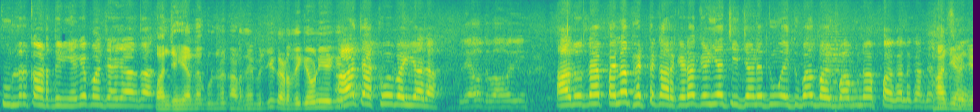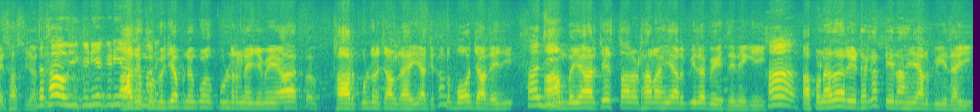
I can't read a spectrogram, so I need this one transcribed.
ਕੂਲਰ ਕੱਟ ਦੇਣੀ ਹੈਗੇ 5000 ਦਾ। 5000 ਦਾ ਕੂਲਰ ਕੱਢਦੇ ਵੀਰ ਜੀ ਕੱਢਦੇ ਕਿਉਂ ਨਹੀਂ ਹੈਗੇ? ਆ ਚੱਕੋ ਬਾਈ ਆ ਜਾ ਲਿਆਓ ਦਵਾਓ ਜੀ। ਆ ਦੋ ਤਾਂ ਪਹਿਲਾਂ ਫਿੱਟ ਕਰ ਕਿਹੜਾ ਕਿਹੜੀਆਂ ਚੀਜ਼ਾਂ ਨੇ ਤੂੰ ਇਸ ਤੋਂ ਬਾਅਦ ਬਾਈ ਬਾਬੂ ਨਾਲ ਆਪਾਂ ਗੱਲ ਕਰਦੇ ਹਾਂਜੀ ਹਾਂਜੀ ਸਤਿ ਸ਼੍ਰੀ ਅਕਾਲ ਦਿਖਾਓ ਜੀ ਕਿਹੜੀਆਂ ਕਿਹੜੀਆਂ ਆ ਦੇਖੋ ਵੀਰ ਜੀ ਆਪਣੇ ਕੋਲ ਕੂਲਰ ਨੇ ਜਿਵੇਂ ਆ ਥਾਰ ਕੂਲਰ ਚੱਲ ਰਿਹਾ ਜੀ ਅੱਜ ਕੱਲ ਬਹੁਤ ਜ਼ਿਆਦਾ ਜੀ। ਆਮ ਬਾਜ਼ਾਰ 'ਚ 17 18000 ਰੁਪਏ ਦਾ ਵੇਚਦੇ ਨੇ ਜੀ। ਆਪਣਾ ਦਾ ਰੇਟ ਹੈਗਾ 13000 ਰੁਪਏ ਦਾ ਜੀ।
